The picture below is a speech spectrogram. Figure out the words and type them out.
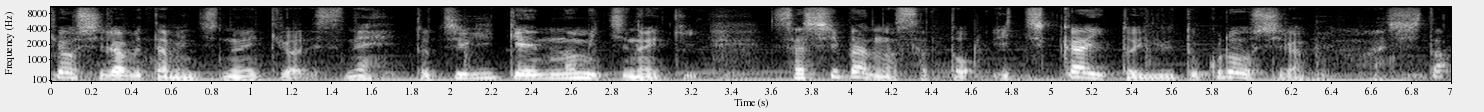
今日調べた道の駅はですね栃木県の道の駅指場の里市海というところを調べました。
